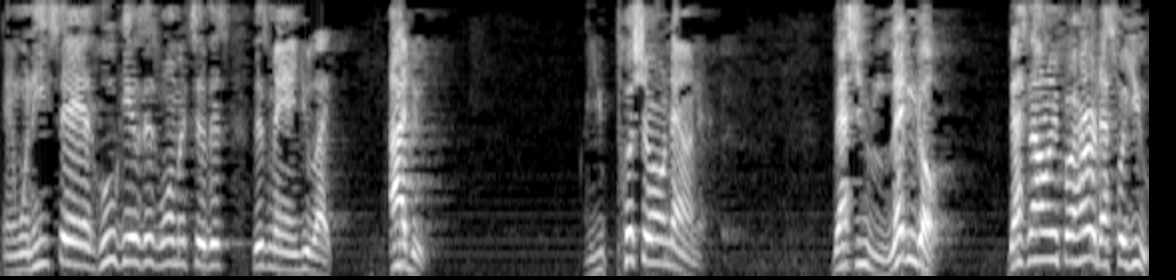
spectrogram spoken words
And when he says, who gives this woman to this, this man, you like, I do. And you push her on down there. That's you letting go. That's not only for her, that's for you.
